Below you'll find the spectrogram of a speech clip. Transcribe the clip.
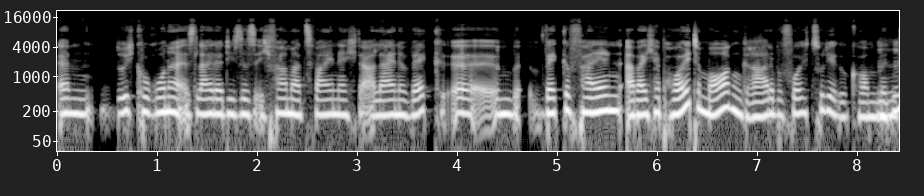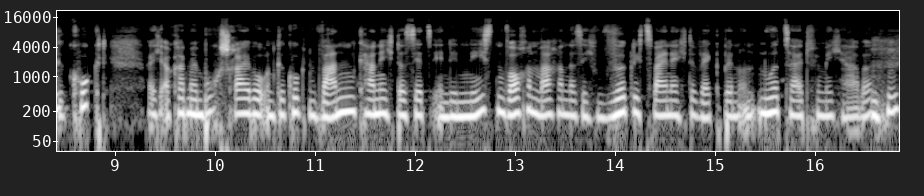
Ähm, durch Corona ist leider dieses, ich fahre mal zwei Nächte alleine weg, äh, weggefallen. Aber ich habe heute Morgen gerade, bevor ich zu dir gekommen bin, mhm. geguckt, weil ich auch gerade mein Buch schreibe und geguckt, wann kann ich das jetzt in den nächsten Wochen machen, dass ich wirklich zwei Nächte weg bin und nur Zeit für mich habe. Mhm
